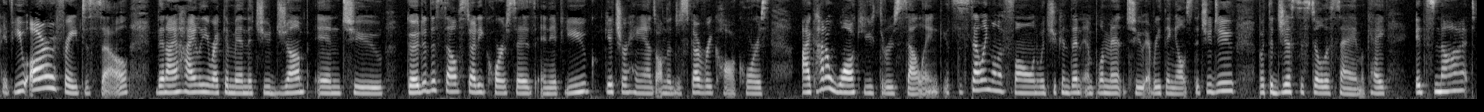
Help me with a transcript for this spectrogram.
If you are afraid to sell, then I highly recommend that you jump into go to the self study courses. And if you get your hands on the discovery call course, I kind of walk you through selling. It's the selling on the phone, which you can then implement to everything else that you do, but the gist is still the same, okay? It's not,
